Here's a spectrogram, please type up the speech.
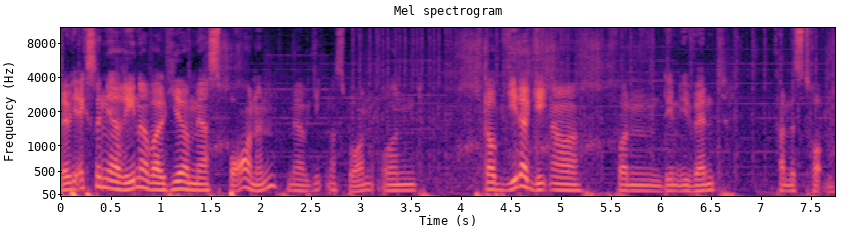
Ich stelle mich extra in die Arena, weil hier mehr spawnen, mehr Gegner spawnen. Und ich glaube, jeder Gegner von dem Event kann das droppen.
